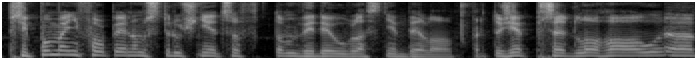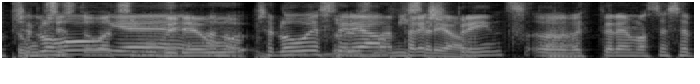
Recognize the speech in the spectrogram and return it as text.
Připomeň Folp jenom stručně, co v tom videu vlastně bylo, protože předlohou Eh, tomu představovacímu je, videu ano, předlohou je seriál Fresh seriál. Prince, eh, Aha. ve kterém vlastně se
